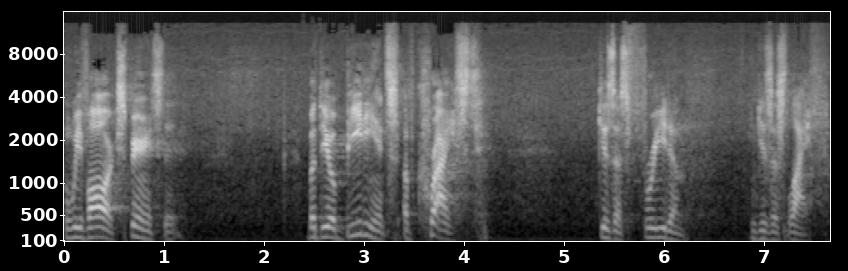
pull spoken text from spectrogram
and we've all experienced it. But the obedience of Christ gives us freedom and gives us life.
